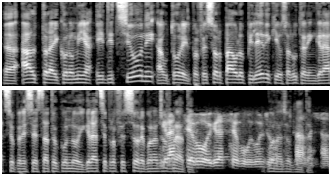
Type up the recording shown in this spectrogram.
eh, Altra Economia Edizioni, autore il professor Paolo Pileri che io saluto e ringrazio per essere stato con noi. Grazie professore, buona giornata. Grazie a voi, grazie a voi, buongiorno. Buona giornata. Salve, salve.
